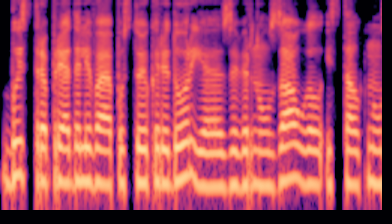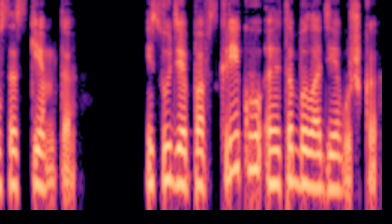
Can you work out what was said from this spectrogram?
Быстро преодолевая пустой коридор, я завернул за угол и столкнулся с кем-то. И, судя по вскрику, это была девушка.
